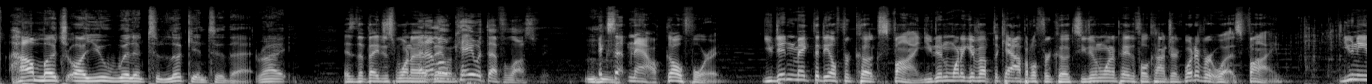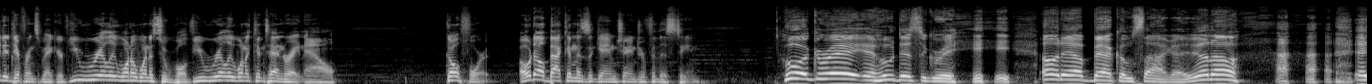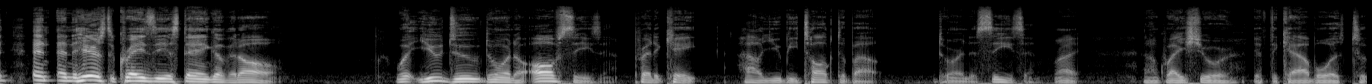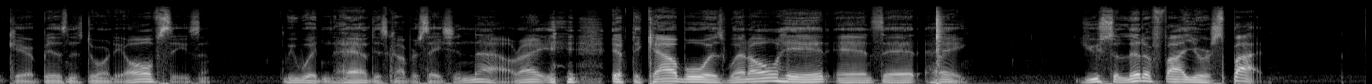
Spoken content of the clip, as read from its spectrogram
how much are you willing to look into that, right? Is that they just want to? And I'm okay with that philosophy. Mm-hmm. Except now, go for it. You didn't make the deal for Cooks, fine. You didn't want to give up the capital for Cooks. You didn't want to pay the full contract, whatever it was, fine. You need a difference maker. If you really want to win a Super Bowl, if you really want to contend right now, go for it. Odell Beckham is a game changer for this team. Who agree and who disagree? Odell Beckham saga, you know? and, and and here's the craziest thing of it all. What you do during the off season predicate how you be talked about during the season, right? And I'm quite sure if the Cowboys took care of business during the off season, we wouldn't have this conversation now, right? if the Cowboys went on ahead and said, "Hey, you solidify your spot,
